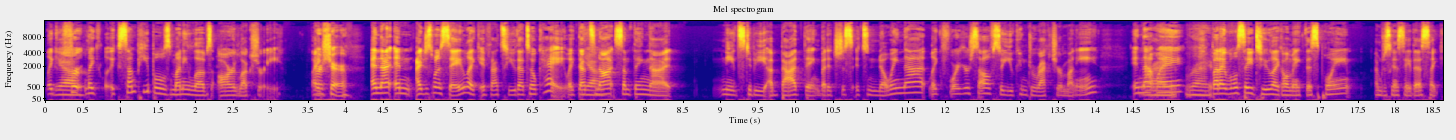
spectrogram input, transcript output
Like Yeah. for like like some people's money loves are luxury. Like, For sure. And that and i just want to say like if that's you that's okay like that's Yeah. not something that needs to be a bad thing but it's just it's knowing that like for yourself so you can direct your money in that Right, way right. but i will say too like i'll make this point i'm just going to say this like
